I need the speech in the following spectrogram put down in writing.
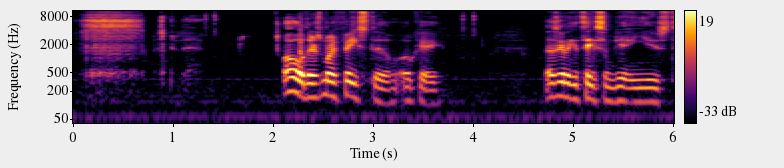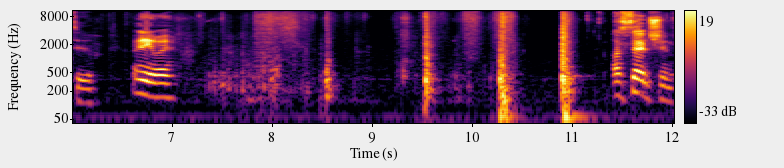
Let's do that. Oh, there's my face still. Okay. That's going to take some getting used to. Anyway. Ascension.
